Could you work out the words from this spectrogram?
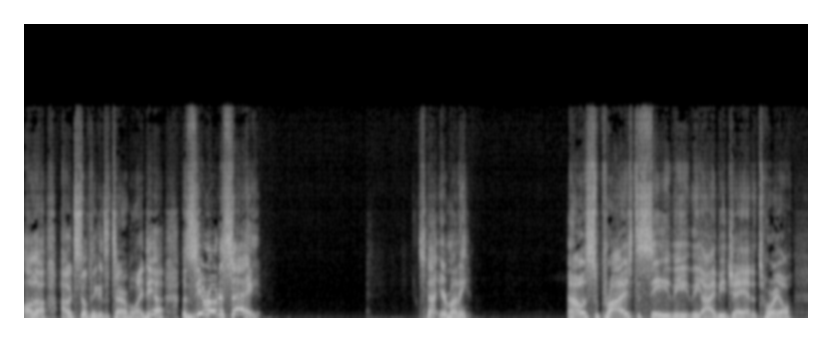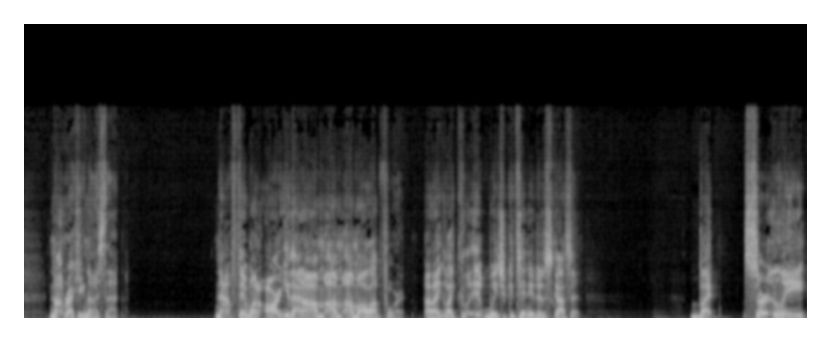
Although I would still think it's a terrible idea. Zero to say. It's not your money. And I was surprised to see the, the IBJ editorial not recognize that. Now, if they want to argue that, I'm I'm I'm all up for it. I like like we should continue to discuss it. But certainly,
